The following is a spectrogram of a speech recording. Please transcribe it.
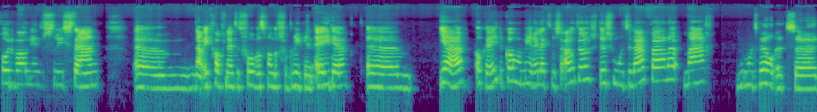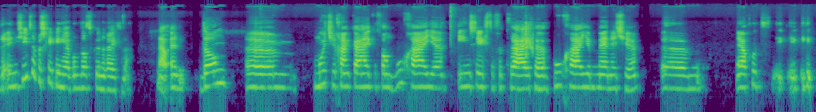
voor de woonindustrie staan. Ehm, nou, ik gaf net het voorbeeld van de fabriek in Ede. Ehm, ja, oké, er komen meer elektrische auto's, dus we moeten laadpalen. Maar je moet wel het, eh, de energie ter beschikking hebben om dat te kunnen regelen. Nou, en dan ehm, moet je gaan kijken van hoe ga je inzichten verkrijgen, hoe ga je managen. Nou ja, goed, ik, ik, ik-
